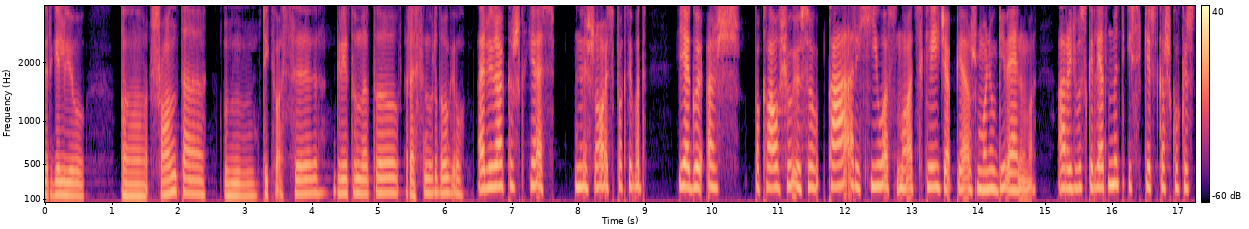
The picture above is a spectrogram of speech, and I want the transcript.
Virgilijų e, Šontą, mm, tikiuosi greitų metų rasim ir daugiau. Ar yra kažkokie, nežinau, aspektai, bet jeigu aš paklausčiau jūsų, ką archyvas nu atskleidžia apie žmonių gyvenimą. Ar jūs galėtumėt išskirti kažkokius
